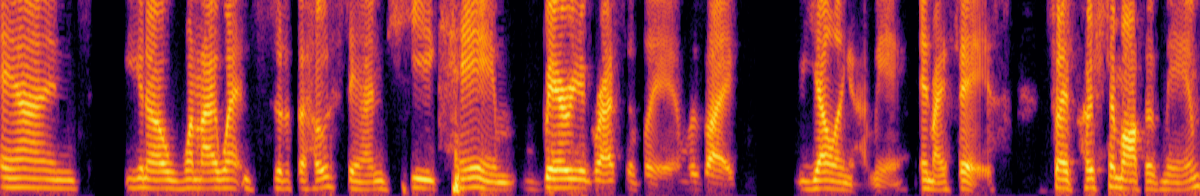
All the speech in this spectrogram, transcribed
And, you know, when I went and stood at the host stand, he came very aggressively and was like yelling at me in my face. So I pushed him off of me.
